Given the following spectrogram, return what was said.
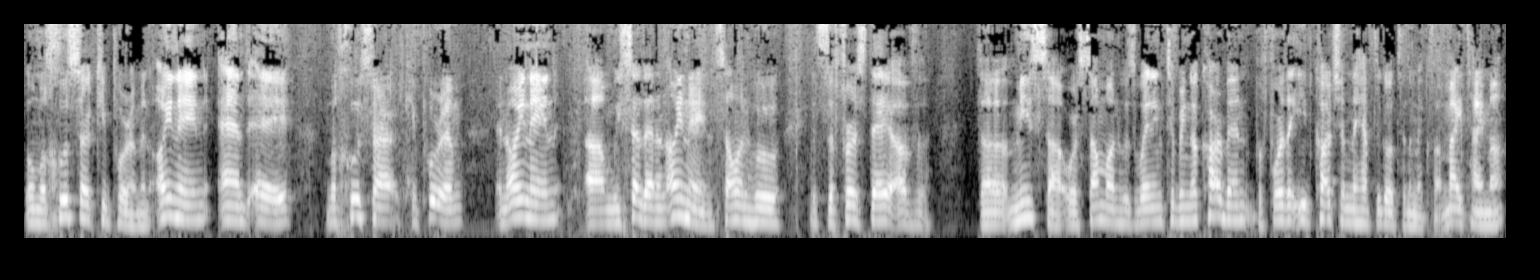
u'mechusar kippurim. An oinein and a mechusar kippurim. An oinein, um, we said that an oinein, someone who, it's the first day of the misa, or someone who's waiting to bring a carbon, before they eat kachim, they have to go to the mikvah. My taima.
